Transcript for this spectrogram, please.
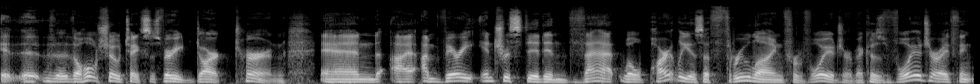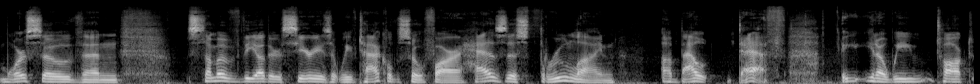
it, it, the, the whole show takes this very dark turn. And I, I'm very interested in that, well, partly as a through line for Voyager, because Voyager, I think, more so than some of the other series that we've tackled so far, has this through line about death. You know, we talked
